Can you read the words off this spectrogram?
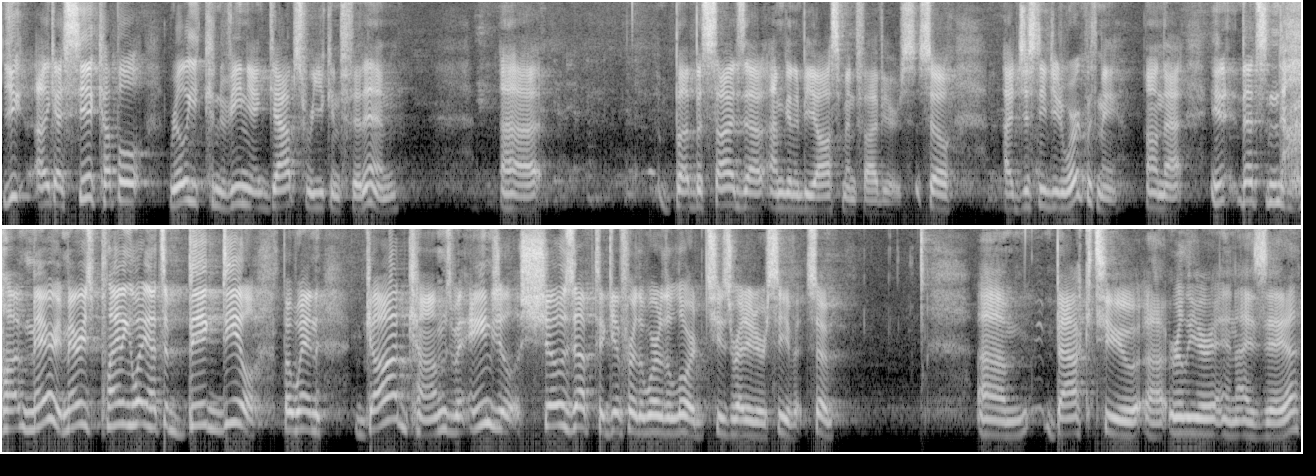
you, like I see a couple really convenient gaps where you can fit in. Uh, but besides that, I'm going to be awesome in five years. So I just need you to work with me on that. That's not Mary. Mary's planning a wedding. That's a big deal. But when God comes, when angel shows up to give her the word of the Lord, she's ready to receive it. So um, back to uh, earlier in Isaiah.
